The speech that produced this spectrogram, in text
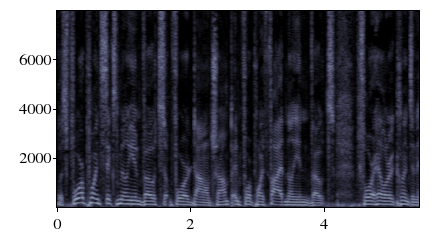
was 4.6 million votes for Donald Trump and 4.5 million votes for Hillary Clinton.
